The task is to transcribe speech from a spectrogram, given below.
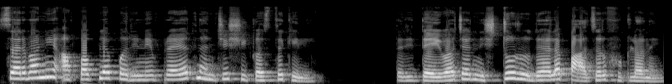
सर्वांनी आपापल्या परीने प्रयत्नांची शिकस्त केली. तरी दैवाच्या निष्ठुर हृदयाला पाजर फुटला नाही.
